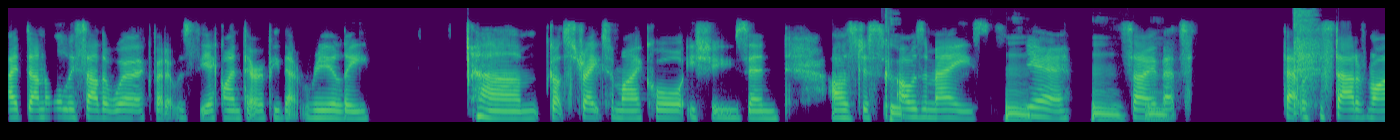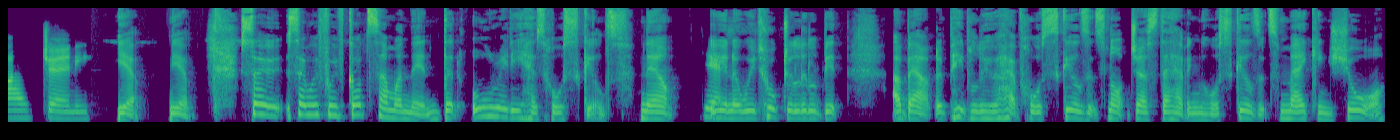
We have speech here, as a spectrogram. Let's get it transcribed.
I'd done all this other work, but it was the equine therapy that really um, got straight to my core issues, and I was just Good. I was amazed. Mm. Yeah. Mm, so mm. that's that was the start of my journey. Yeah. Yeah. So so if we've got someone then that already has horse skills. Now, yes. you know, we talked a little bit about the people who have horse skills. It's not just the having the horse skills, it's making sure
